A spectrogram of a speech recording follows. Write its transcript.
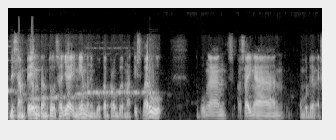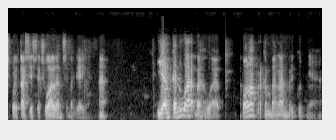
Di samping tentu saja ini menimbulkan problematis baru hubungan persaingan, kemudian eksploitasi seksual dan sebagainya. Nah, yang kedua bahwa pola perkembangan berikutnya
